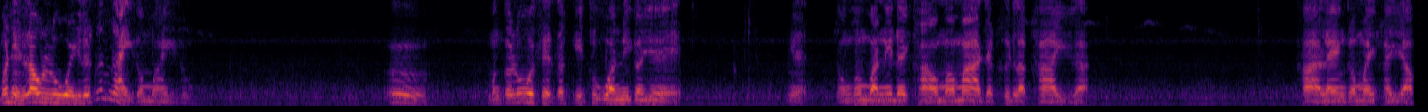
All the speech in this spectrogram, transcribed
มันเห็นเรารวยเลยก็ไงก็ไม่รู้เออ มันก็รู้เศรษฐกิจทุกวันนี้ก็แย่ เนี่ยสองสาวันนี้ได้ข่าวมาม่าจะขึ้นราคาอีกแล้วค่าแรงก็ไม่ขยับ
